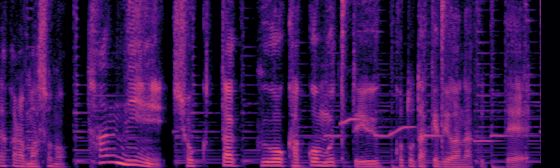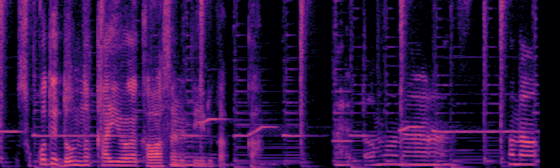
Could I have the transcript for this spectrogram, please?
だからまあその単に食卓を囲むっていうことだけではなくってそこでどんな会話が交わされているかとか、あると思うな。その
